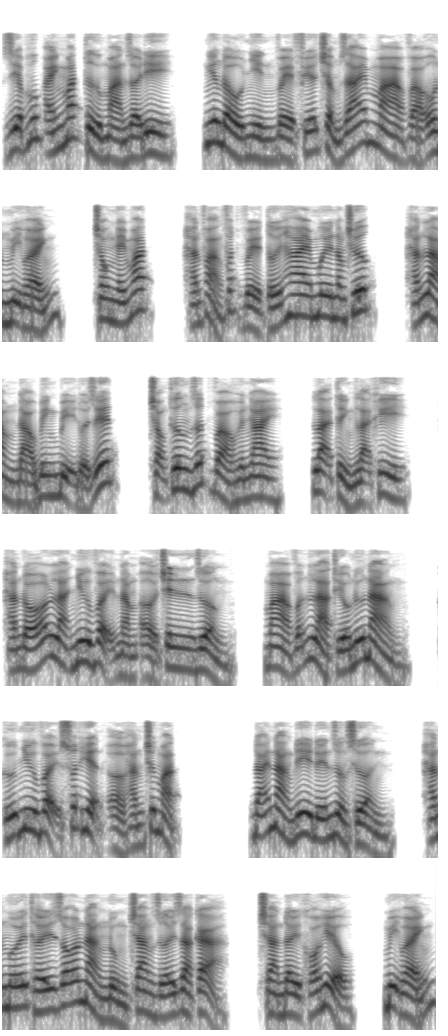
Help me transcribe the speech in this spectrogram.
Diệp húc ánh mắt từ màn rời đi, nghiêng đầu nhìn về phía chậm rãi mà vào ôn mị hoánh, trong nháy mắt, hắn phảng phất về tới 20 năm trước, hắn làm đào binh bị đuổi giết, trọng thương rất vào huyền ngai, lại tỉnh lại khi, hắn đó là như vậy nằm ở trên giường, mà vẫn là thiếu nữ nàng, cứ như vậy xuất hiện ở hắn trước mặt. Đãi nàng đi đến giường sườn, hắn mới thấy rõ nàng nùng trang dưới da cả, tràn đầy khó hiểu, mị hoánh,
